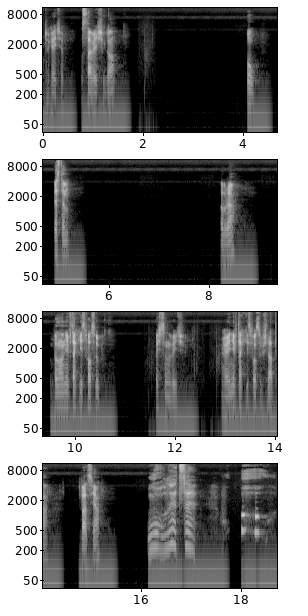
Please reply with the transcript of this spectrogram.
Czekajcie, postawię się go. Wow, jestem. Dobra. Na pewno nie w taki sposób. Weź stąd wyjdź. Okej, nie w taki sposób się lata. Spacja. Ło, lecę! Wow!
